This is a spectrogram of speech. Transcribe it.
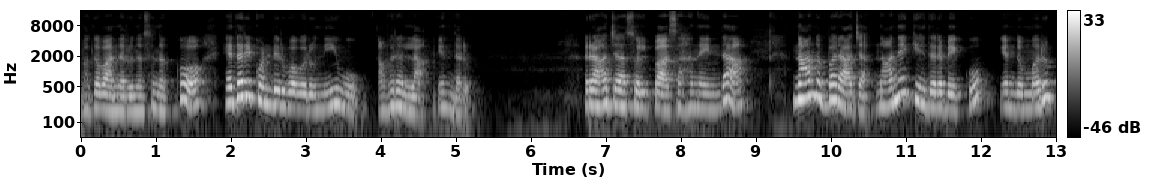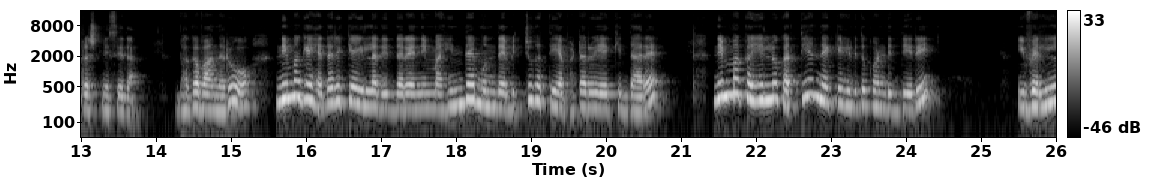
ಭಗವಾನರು ನಸುನಕ್ಕೋ, ಹೆದರಿಕೊಂಡಿರುವವರು ನೀವು ಅವರಲ್ಲ ಎಂದರು. ರಾಜ ಸ್ವಲ್ಪ ಅಸಹನೆಯಿಂದ, ನಾನೊಬ್ಬ ರಾಜ, ನಾನೇಕೆ ಹೆದರಬೇಕು? ಎಂದು ಮರು ಪ್ರಶ್ನಿಸಿದ. ಭಗವಾನರು, ನಿಮಗೆ ಹೆದರಿಕೆ ಇಲ್ಲದಿದ್ದರೆ ನಿಮ್ಮ ಹಿಂದೆ ಮುಂದೆ ಬಿಚ್ಚುಗತ್ತಿಯ ಭಟರು ಏಕಿದ್ದಾರೆ? ನಿಮ್ಮ ಕೈಯಲ್ಲೂ ಕತ್ತಿಯನ್ನೇಕೆ ಹಿಡಿದುಕೊಂಡಿದ್ದೀರಿ? ಇವೆಲ್ಲ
